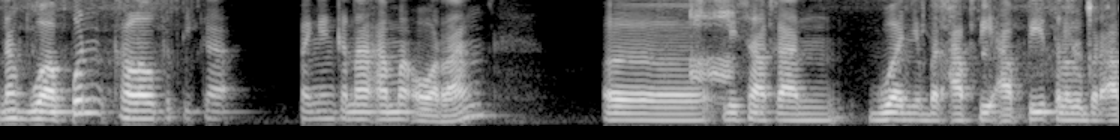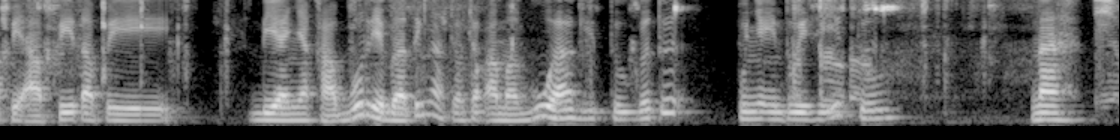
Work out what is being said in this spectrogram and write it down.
Nah gua pun kalau ketika pengen kenal sama orang eh misalkan gua nyebar api-api terlalu berapi-api tapi dianya kabur ya berarti nggak cocok sama gua gitu. Gua tuh punya intuisi itu nah iya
